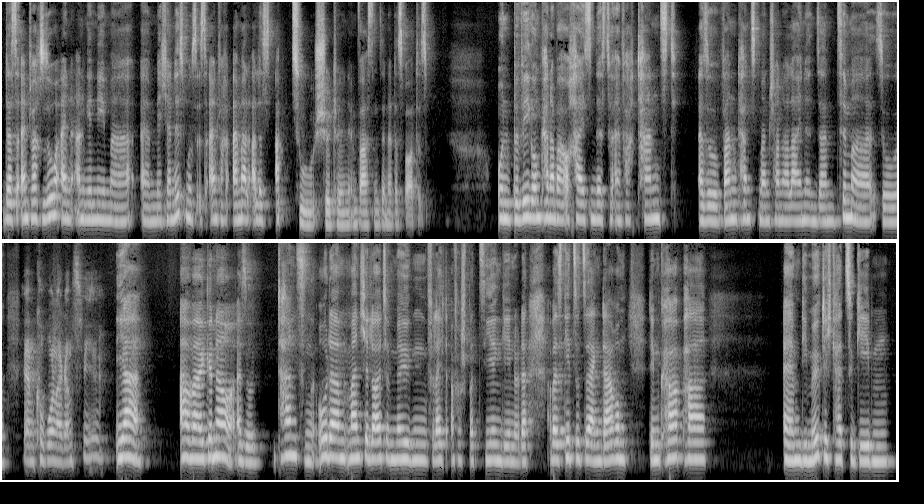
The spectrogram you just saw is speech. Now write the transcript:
das einfach so ein angenehmer äh, Mechanismus ist, einfach einmal alles abzuschütteln im wahrsten Sinne des Wortes. Und Bewegung kann aber auch heißen, dass du einfach tanzt, Also wann tanzt man schon alleine in seinem Zimmer? So. Während Corona ganz viel. Ja, aber genau, also tanzen oder manche Leute mögen vielleicht einfach spazieren gehen oder, aber es geht sozusagen darum, dem Körper ähm, die Möglichkeit zu geben,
